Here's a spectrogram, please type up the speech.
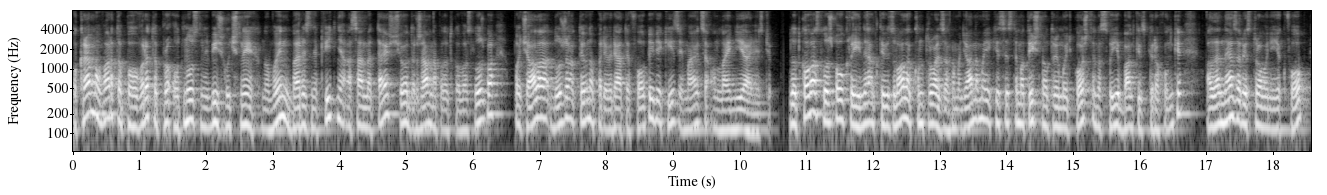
Окремо варто поговорити про одну з найбільш гучних новин березня-квітня, а саме те, що Державна податкова служба почала дуже активно перевіряти ФОПів, які займаються онлайн діяльністю. Податкова служба України активізувала контроль за громадянами, які систематично отримують кошти на свої банківські рахунки, але не зареєстровані як ФОП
